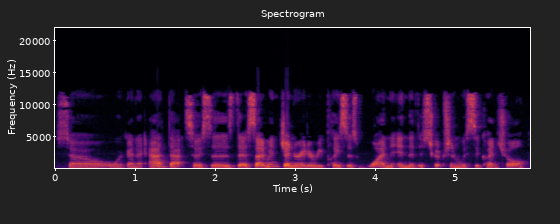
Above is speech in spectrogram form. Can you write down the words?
So we're going to add that. So it says the assignment generator replaces one in the description with sequential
